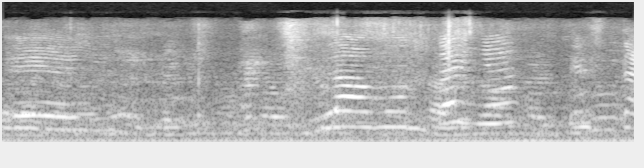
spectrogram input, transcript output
el, la montaña está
